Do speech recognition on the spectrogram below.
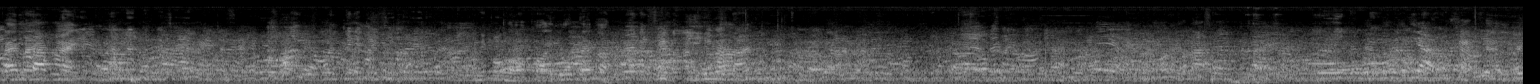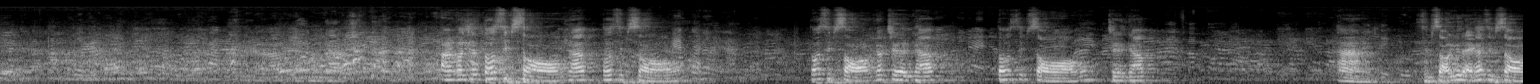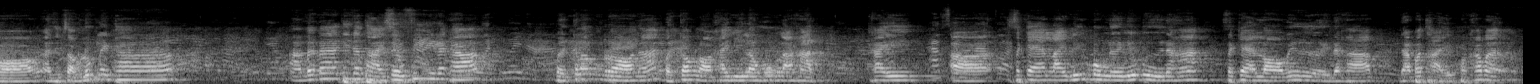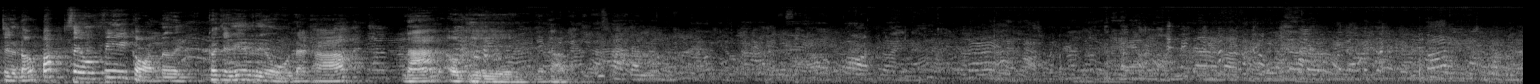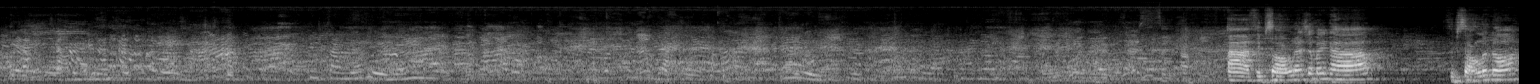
ได้ไหมได้ขออีกรูปได้ก่อน อ่าขอเชิญโต๊ะ12 ครับโต๊ะ12โต๊ะ12 ครับเชิญครับโต๊ะ12 เชิญครับอ่า12 อยู่ไหนครับ12 อ่า12 ลุกเลยครับอ่าแม่ๆที่จะถ่ายเซลฟี่นะครับ เปิดกล้องรอนะ เปิดกล้องรอใครมีเราหงรหัส ใครอ่าสแกนลายนิ้วมงเลยนิ้วมือนะฮะ สแกนรอไว้เลยนะครับเดี๋ยวพอถ่ายพอเข้ามาเจอน้องปั๊บเซลฟี่ก่อนเลย ก็จะได้เร็วนะครับ นะ โอเคนะครับ อ่า 12 แล้วใช่ไหมครับ 12 แล้วเนาะ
